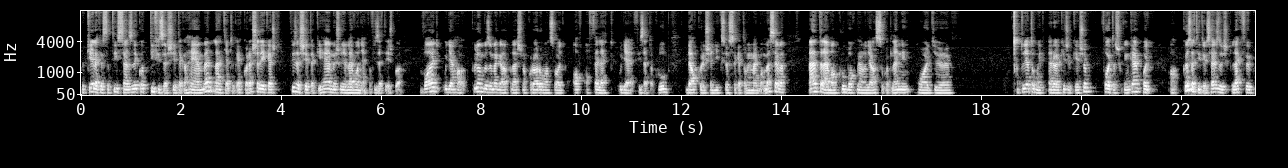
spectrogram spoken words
hogy kérlek ezt a 10%-ot, ti fizessétek a helyemben, látjátok, ekkor esedékes, fizessétek ki helyemben, és ugye levonják a fizetésből. Vagy ugye, ha különböző megállapodás van, akkor arról van szó, hogy a, a felett ugye fizet a klub, de akkor is egy X összeget, ami meg van beszélve. Általában kluboknál ugye az szokott lenni, hogy hát tudjátok mit, erről egy kicsit később, folytassuk inkább, hogy a közvetítő szerződés legfőbb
